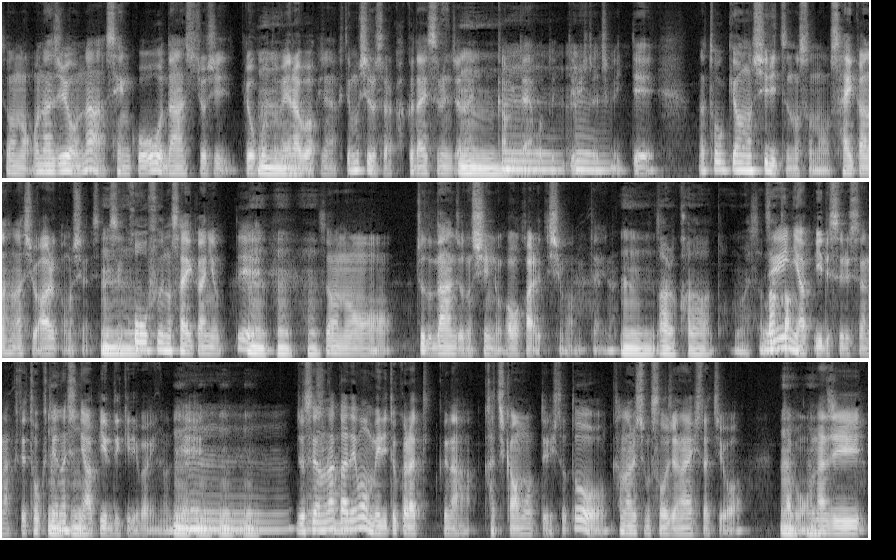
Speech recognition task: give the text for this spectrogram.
その同じような専攻を男子女子両方とも選ぶわけじゃなくて、むしろそれは拡大するんじゃないかみたいなことを言ってる人たちがいて、東京の私立のその再化の話はあるかもしれないですね。うん校風の再化によって、そのちょっと男女の進路が分かれてしまうみたいな。うん、あるかなと思いました。全員にアピールする必要はなくて特定の人にアピールできればいいので、女性の中でもメリトクラティックな価値観を持っている人と必ずしもそうじゃない人たちを多分同じ、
